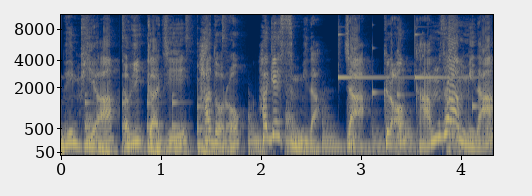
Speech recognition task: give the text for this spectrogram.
림피아. 여기까 지 하도록 하겠습니다. 자 그럼 감사합니다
